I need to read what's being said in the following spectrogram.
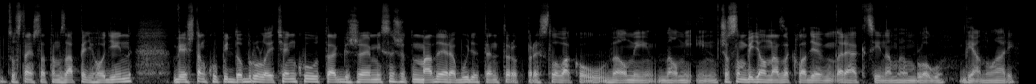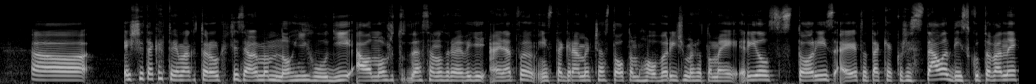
dostaneš sa tam za 5 hodín, vieš tam kúpiť dobrú letenku, takže myslím, že Madeira bude tento rok pre Slovakov veľmi, veľmi in. Čo som videl na základe reakcií na mojom blogu v januári. Uh ešte taká téma, ktorá určite zaujíma mnohých ľudí, ale môžu to teda samozrejme vidieť aj na tvojom Instagrame, často o tom hovoríš, máš o tom aj Reels, Stories a je to také akože stále diskutované,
